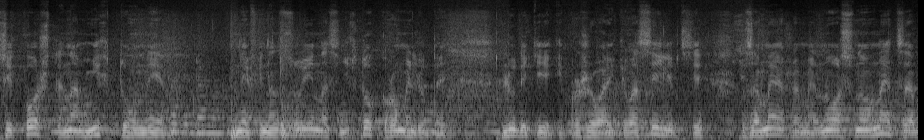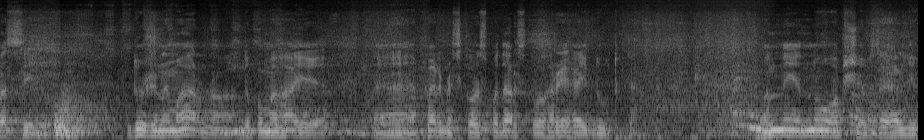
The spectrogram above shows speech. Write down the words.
Ці кошти нам ніхто не, не фінансує нас, ніхто, крім людей. Люди, ті, які проживають у Васильівці, за межами. Ну, основне це Васильівка. Дуже нам гарно допомагає е, фермерське господарство Грига і Дудка. Вони ну взагалі взагалі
